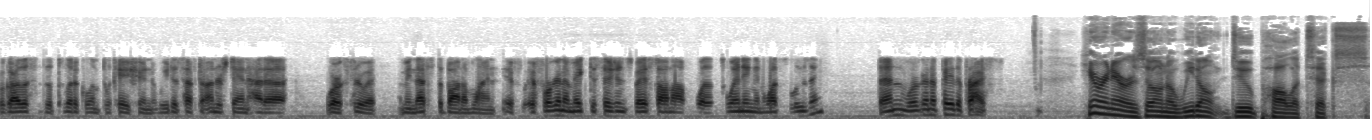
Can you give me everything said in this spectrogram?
regardless of the political implication. We just have to understand how to work through it. I mean, that's the bottom line. If if we're going to make decisions based on off what's winning and what's losing, then we're going to pay the price. Here in Arizona, we don't do politics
